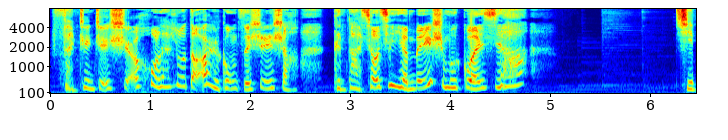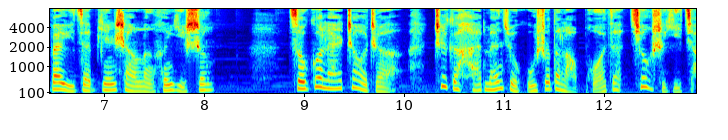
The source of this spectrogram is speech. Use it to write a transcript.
反正这事儿后来落到二公子身上，跟大小姐也没什么关系啊。齐白羽在边上冷哼一声，走过来照着这个还满嘴胡说的老婆子就是一脚，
